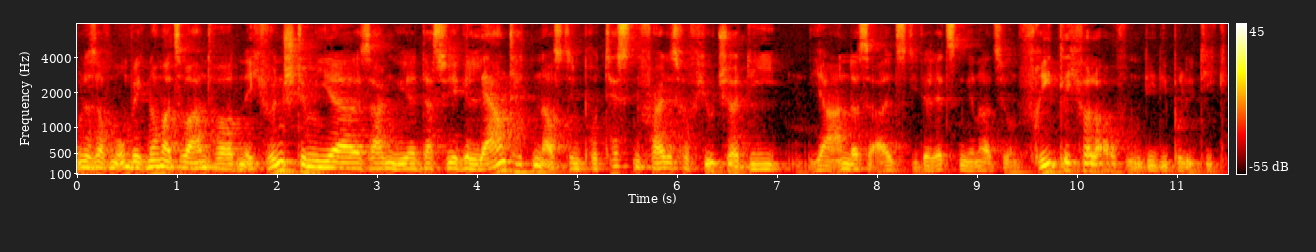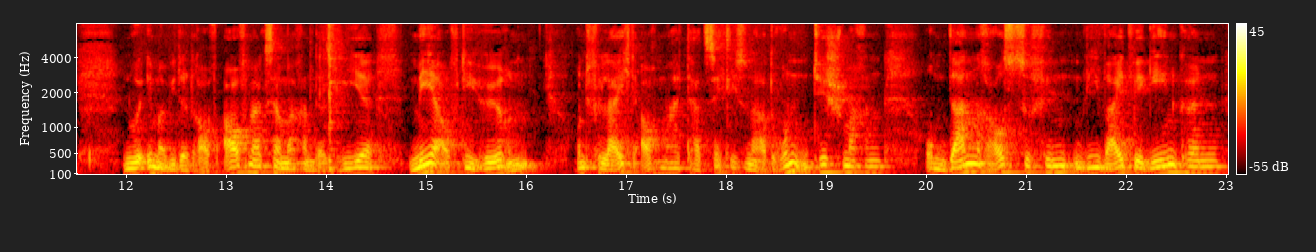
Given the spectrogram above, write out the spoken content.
um das auf dem Umweg nochmal zu beantworten, ich wünschte mir, sagen wir, dass wir gelernt hätten aus den Protesten Fridays for Future, die ja anders als die der letzten Generation friedlich verlaufen, die die Politik nur immer wieder darauf aufmerksam machen, dass wir mehr auf die hören und vielleicht auch mal tatsächlich so eine Art runden Tisch machen, um dann rauszufinden, wie weit wir gehen können,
